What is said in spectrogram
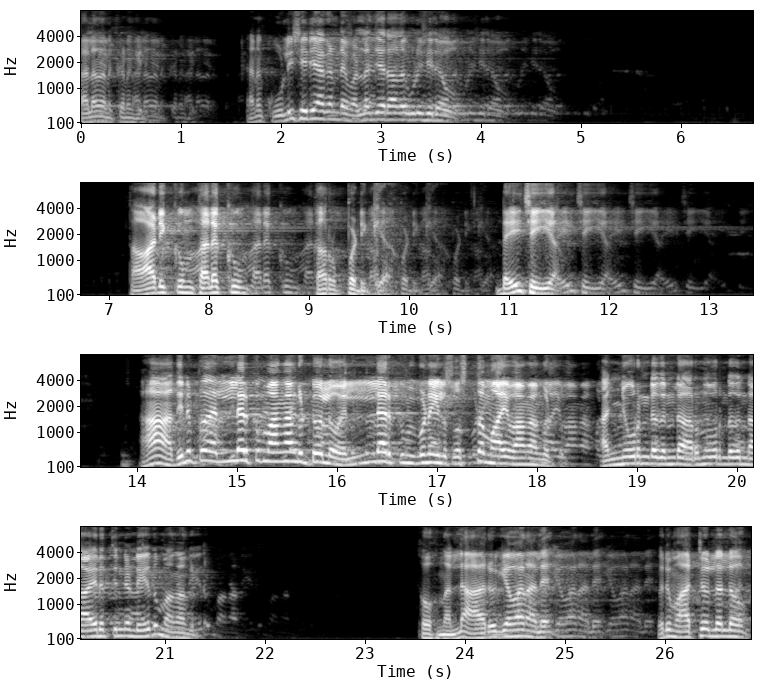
തല നനക്കണമെങ്കിൽ. കാരണം കുളി ശരിയാകണ്ടേ. വെള്ളം ചേരാതെ കുളി ശരിയാവും. താടിക്കും തലക്കും കറുപ്പടിക്കുക. ഡൈ ചെയ്യ ആ അതിനിപ്പോ എല്ലാവർക്കും വാങ്ങാൻ കിട്ടുമല്ലോ. എല്ലാവർക്കും വിപണിയിൽ സ്വസ്ഥമായി വാങ്ങാൻ കിട്ടും. അഞ്ഞൂറിന്റെതുണ്ട് അറുന്നൂറിന്റെതുണ്ട് ആയിരത്തിന്റെ ഉണ്ട് ഏതും വാങ്ങാൻ കിട്ടും. ഓ നല്ല ആരോഗ്യവാനല്ലേ ഒരു മാറ്റമില്ലല്ലോ.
